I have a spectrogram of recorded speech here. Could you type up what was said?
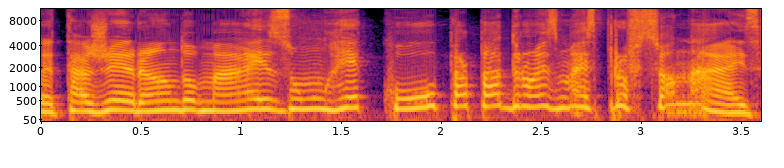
está gerando mais um recuo para padrões mais profissionais.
